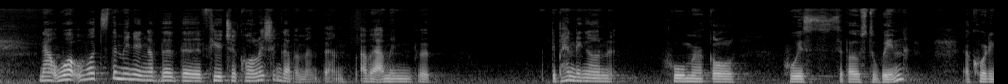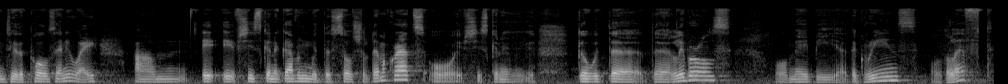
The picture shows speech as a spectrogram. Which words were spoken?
now, what, what's the meaning of the, the future coalition government then? I mean, depending on who Merkel, who is supposed to win, according to the polls anyway, um, if she's going to govern with the Social Democrats or if she's going to go with the, the Liberals or maybe uh, the Greens or the left.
